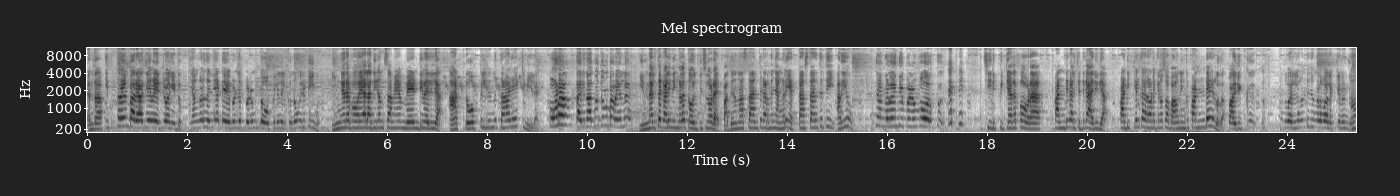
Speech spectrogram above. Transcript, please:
എന്താ? ഇത്രയും പരാജയം ഏറ്റുവാങ്ങിയിട്ടും ഞങ്ങൾ തന്നെ ആ ടേബിളിൽ ഇപ്പോഴും ടോപ്പിൽ നിൽക്കുന്ന ഒരു ടീം. ഇങ്ങനെ പോയാൽ അധികം സമയം വേണ്ടി വരില്ല. ആ ടോപ്പിൽ നിന്ന് താഴേക്ക് വീഴാൻ. പോടാ കരിനാക്ക് വെച്ചൊന്നും പറയല്ലേ? ഇന്നലത്തെ കളി നിങ്ങളെ തോൽപ്പിച്ചതോടെ പതിനൊന്നാം സ്ഥാനത്ത് കടന്ന് ഞങ്ങൾ എട്ടാം സ്ഥാനത്തെത്തി. അറിയോ? ഞങ്ങൾ തന്നെ ഇപ്പോഴും പുറത്ത് ചിരിപ്പിക്കാതെ പോടാ. പണ്ട് കളിച്ചിട്ട് കാര്യമില്ല. പഠിക്കൽ കലോടക്കുന്ന സ്വഭാവം നിങ്ങക്ക് പണ്ടേ ഉള്ളതാ. പരിക്ക്. വല്ലാണ്ട് ഞങ്ങൾ വലക്കണുണ്ട് ആ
